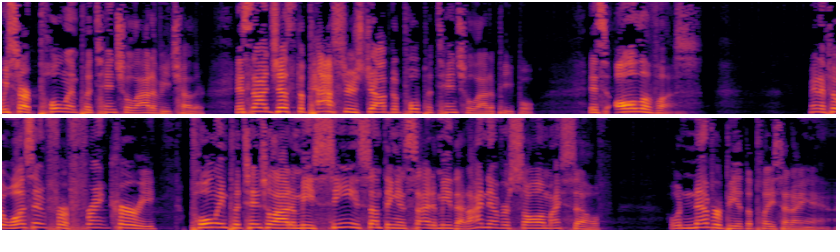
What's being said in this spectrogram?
We start pulling potential out of each other. It's not just the pastor's job to pull potential out of people. It's all of us. Man, if it wasn't for Frank Curry pulling potential out of me, seeing something inside of me that I never saw in myself, I would never be at the place that I am.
